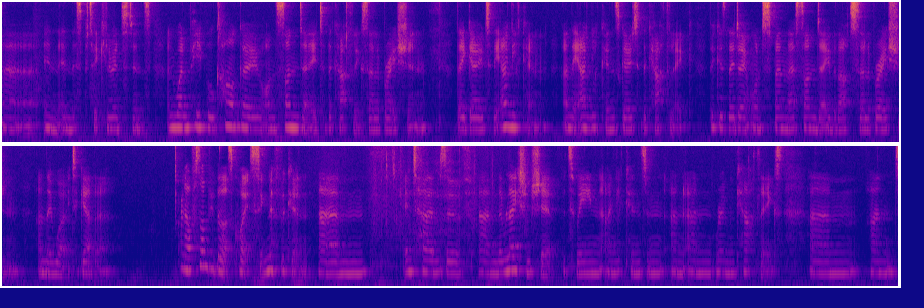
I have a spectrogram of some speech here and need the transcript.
uh, in, in this particular instance, and when people can't go on Sunday to the Catholic celebration, they go to the Anglican, and the Anglicans go to the Catholic because they don't want to spend their Sunday without a celebration, and they work together. Now, for some people, that's quite significant. Um, in terms of um, the relationship between Anglicans and, and, and Roman Catholics. Um, and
